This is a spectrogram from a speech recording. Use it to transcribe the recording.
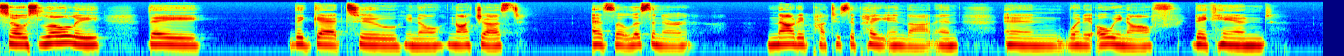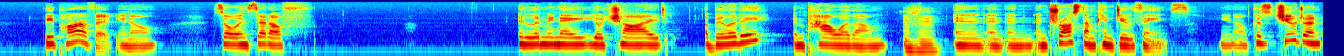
So slowly they they get to you know not just as a listener now they participate in that. And and when they're old enough they can be part of it you know? So instead of eliminate your child ability empower them mm-hmm. and, and, and, and trust them can do things you know? Because children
